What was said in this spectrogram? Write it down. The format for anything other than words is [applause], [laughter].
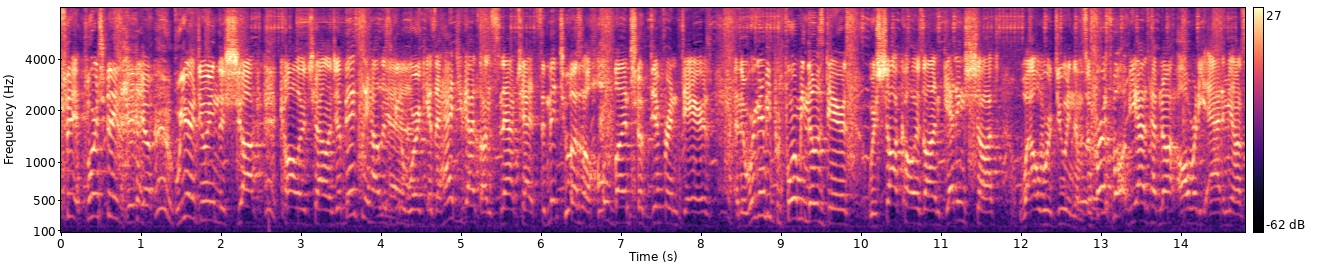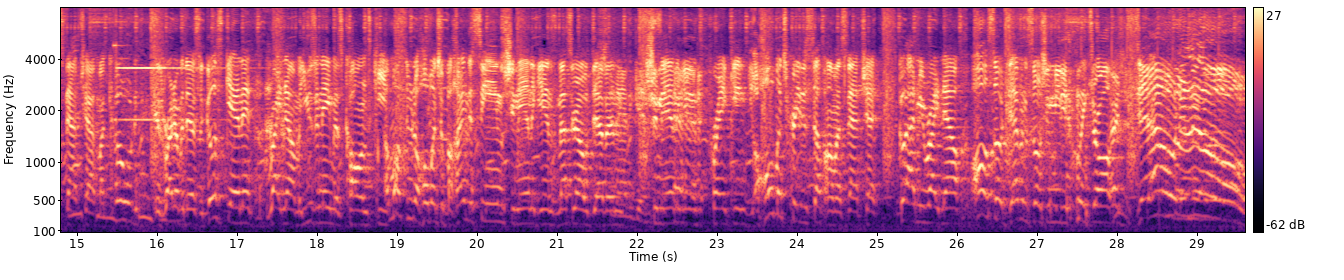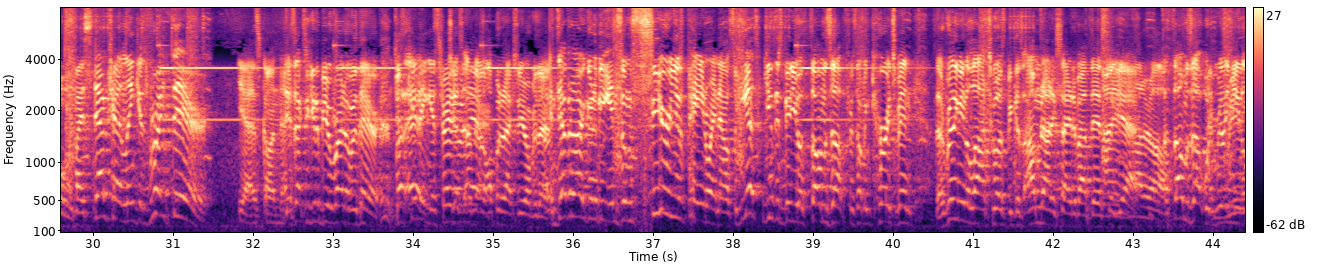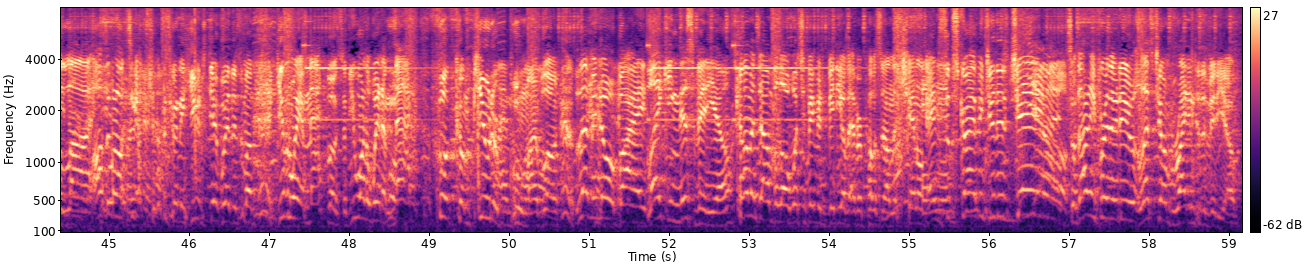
So [laughs] yeah, for today's video, we are doing the shock collar challenge. And basically how this is gonna work is I had you guys on Snapchat submit to us a whole bunch of different dares, and then we're gonna be performing those dares with shock collars on, getting shocked while we're doing them. So first of all, if you guys have not already added me on Snapchat, my code is right over there, so go scan it. Right now, my username is Collins Key. I'm also doing a whole bunch of behind the scenes shenanigans, messing around with Devin, Shenanigans. shenanigans, [laughs] pranking, a whole bunch of crazy stuff on my Snapchat. Go add me right now. Also, Devin's social media [laughs] links are all down below. My Snapchat link is right there. Yeah, it's gone now. It's actually gonna be right over there. Just kidding, it's right over there. I'll put it actually over there. And Devin and I are gonna be in some serious pain right now. So if you guys can give this video a thumbs up for some encouragement, that really mean a lot to us because I'm not excited about this. So I yeah, not at all. a thumbs up would I'm really, mean a lot. Also, want to let you guys know doing a huge giveaway this month, giving away a MacBook. So if you want to win a MacBook computer, I'm boom, mind blown. Let me know by [laughs] Liking this video. Comment down below what's your favorite video I've ever posted on the channel and subscribing to this channel. So without any further ado, let's jump right into the video.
